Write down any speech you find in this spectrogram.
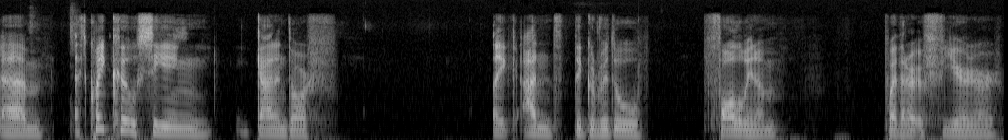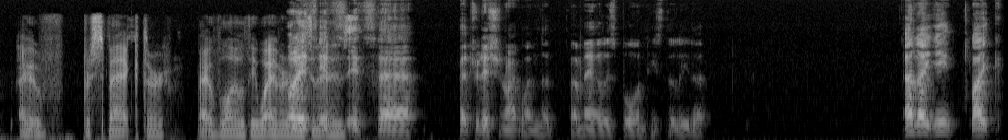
Um, it's quite cool seeing Ganondorf, like, and the Gerudo following him, whether out of fear or out of respect or out of loyalty, whatever Well, it's reason it it's, is. it's uh, their, their tradition, right? When the, a male is born, he's the leader. And like, you, like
